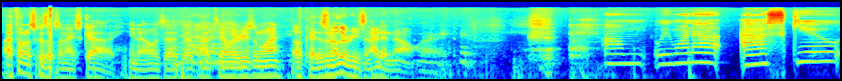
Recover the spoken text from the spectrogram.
I thought it was because I was a nice guy. You know, is that, that not the only reason why? Okay, there's another reason I didn't know. All right. Um, we want to ask you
